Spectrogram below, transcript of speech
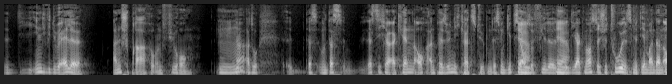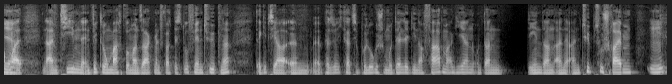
äh, die individuelle Ansprache und Führung. Mhm. Ne? Also äh, das und das lässt sich ja erkennen auch an Persönlichkeitstypen. Deswegen gibt es ja, Ja, auch so viele ja. diagnostische Tools, mit denen man dann auch mal in einem Team eine Entwicklung macht, wo man sagt, Mensch, was bist du für ein Typ? Ne? Da gibt's ja ähm, äh, persönlichkeitstypologische Modelle, die nach Farben agieren und dann denen dann eine, einen Typ zuschreiben. Mhm.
